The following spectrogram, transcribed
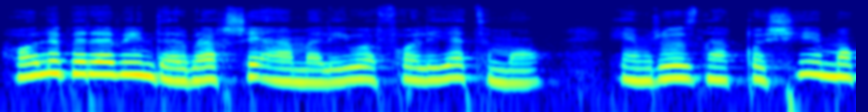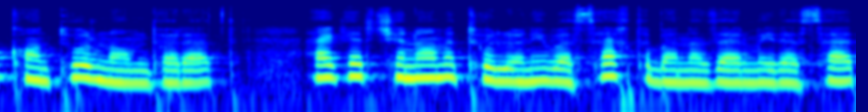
حالا برویم در بخش عملی و فعالیت ما. امروز نقاشی ما کانتور نام دارد. اگر چه نام طولانی و سخت به نظر می رسد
